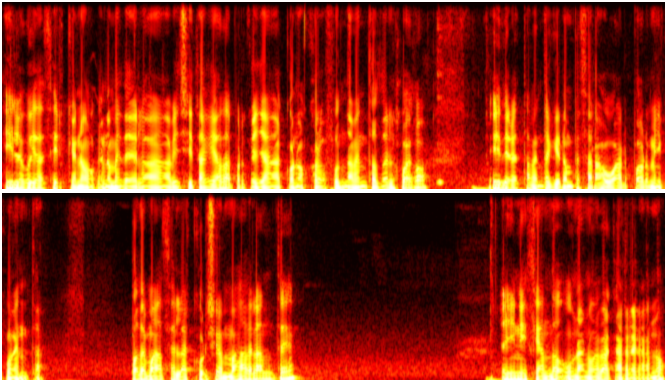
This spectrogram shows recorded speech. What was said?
Y le voy a decir que no, que no me dé la visita guiada porque ya conozco los fundamentos del juego. Y directamente quiero empezar a jugar por mi cuenta. Podemos hacer la excursión más adelante. E iniciando una nueva carrera, ¿no?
